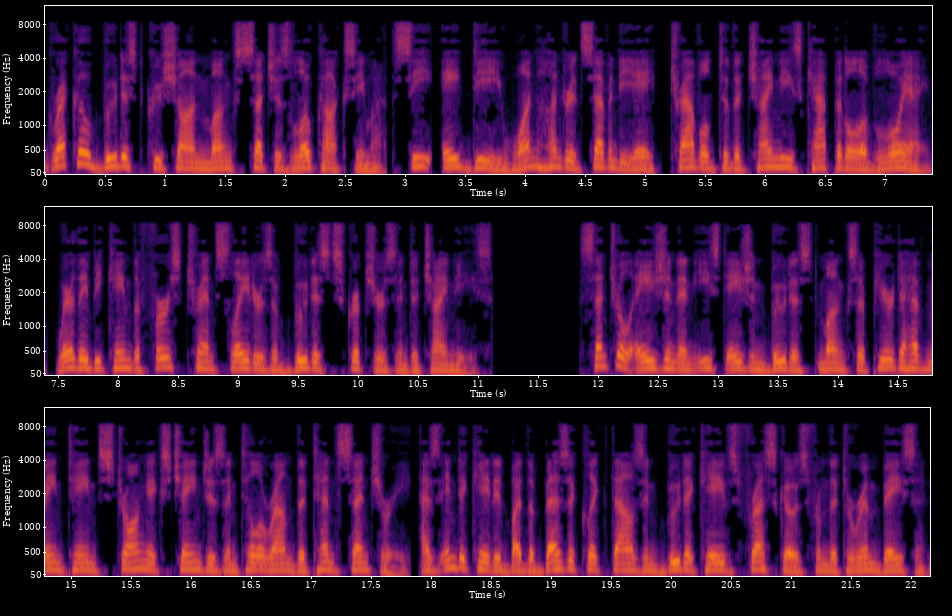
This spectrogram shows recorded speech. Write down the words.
Greco-Buddhist Kushan monks such as Lokaksema c. AD 178 traveled to the Chinese capital of Luoyang, where they became the first translators of Buddhist scriptures into Chinese. Central Asian and East Asian Buddhist monks appear to have maintained strong exchanges until around the 10th century, as indicated by the Bezeklik Thousand Buddha Caves frescoes from the Tarim Basin.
